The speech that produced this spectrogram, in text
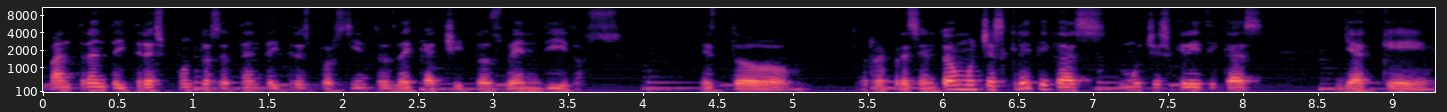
van 33.73% de cachitos vendidos. Esto representó muchas críticas, muchas críticas, ya que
